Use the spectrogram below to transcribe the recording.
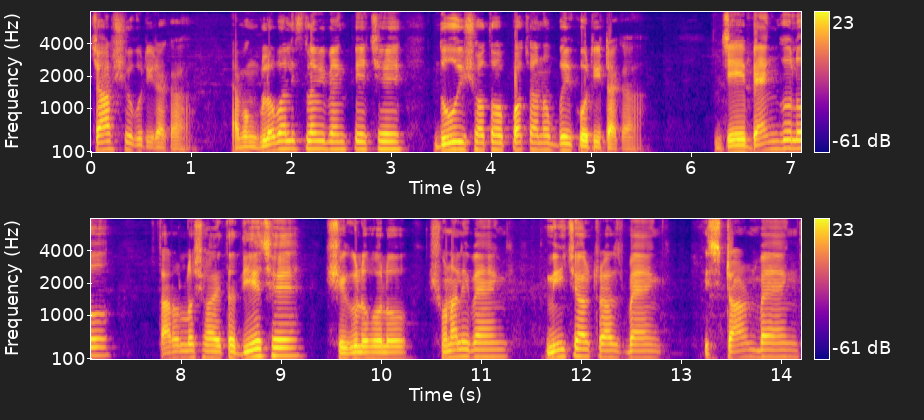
চারশো কোটি টাকা। এবং গ্লোবাল ইসলামী ব্যাংক পেয়েছে দুই শত পঁচানব্বই কোটি টাকা। যে ব্যাংকগুলো তারল্য সহায়তা দিয়েছে, সেগুলো হলো Sonali bank, mutual trust bank, স্টার্ন bank,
